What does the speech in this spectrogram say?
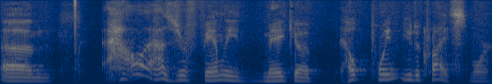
Um, how has your family makeup helped point you to Christ more?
